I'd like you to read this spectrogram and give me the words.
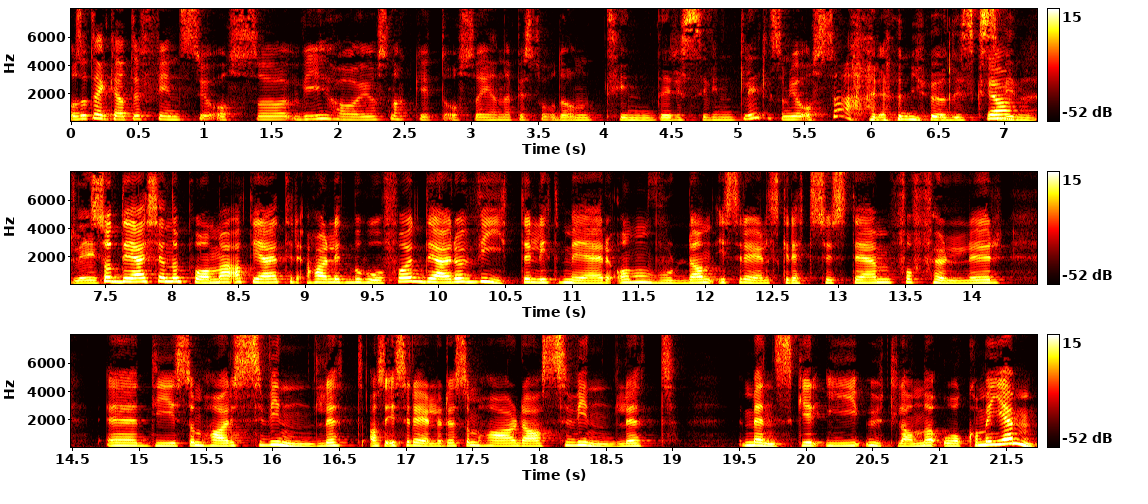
Og så tenker jeg at det fins jo også Vi har jo snakket også i en episode om Tinder-svindler, som jo også er en jødisk Ja, svindler. så det jeg kjenner på meg at jeg har litt behov for, det er å vite litt mer om hvordan israelsk rettssystem forfølger eh, de som har svindlet Altså israelere som har da svindlet mennesker i utlandet og kommer hjem.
